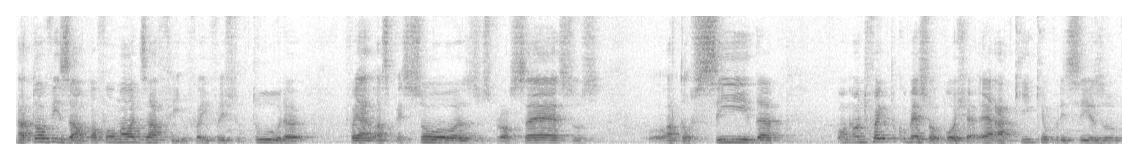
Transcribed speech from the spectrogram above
na tua visão, qual foi o maior desafio? Foi a infraestrutura? Foi as pessoas, os processos, a torcida. Onde foi que tu começou? Poxa, é aqui que eu preciso,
